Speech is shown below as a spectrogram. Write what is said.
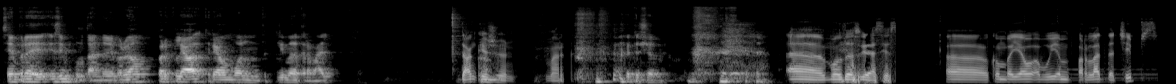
sempre és important per, per crear, crear un bon clima de treball. Dankeschön, Marc. Dankeschön. uh, moltes gràcies. Uh, com veieu, avui hem parlat de chips.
